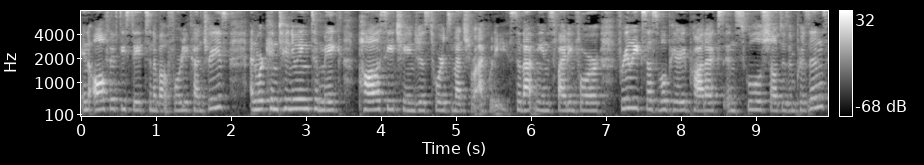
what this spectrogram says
in all 50 states and about 40 countries, and we're continuing to make policy changes towards menstrual equity. So that means fighting for freely accessible period products in schools, shelters, and prisons,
